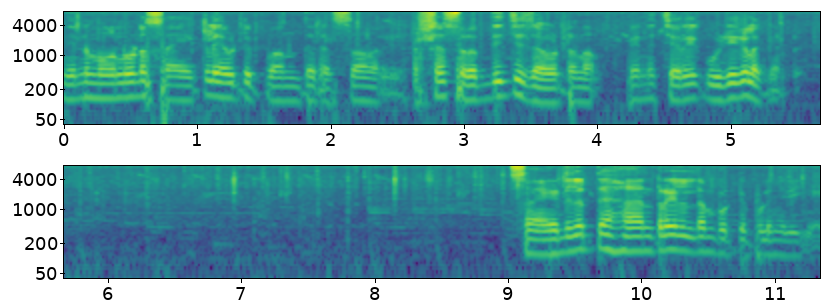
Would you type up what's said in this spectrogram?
ഇതിന്റെ മുകളിലൂടെ സൈക്കിൾ ചവിട്ടി പോകുന്നത് രസമാണെന്നറിയാം? പക്ഷെ ശ്രദ്ധിച്ച് ചവിട്ടണം. പിന്നെ ചെറിയ കുഴികളൊക്കെ ഉണ്ട്. സൈഡിലത്തെ ഹാൻഡ് റെയിലെല്ലാം പൊട്ടിപ്പൊളിഞ്ഞിരിക്കുക.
